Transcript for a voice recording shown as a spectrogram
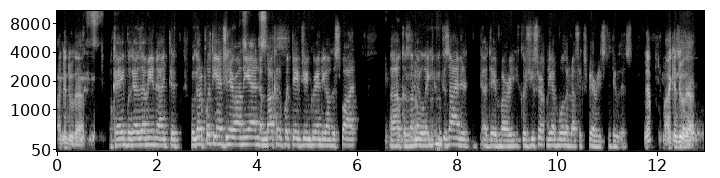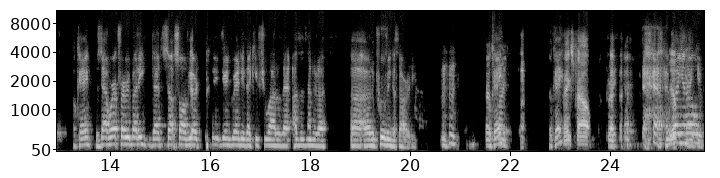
I can do that. Okay, because I mean, I could, we're gonna put the engineer on the end. I'm not gonna put Dave Giangrande on the spot. Uh, because I'm gonna let you design it, uh, Dave Murray, because you certainly have more than enough experience to do this. Yep, I can do that. Okay, does that work for everybody? That sol- solve your, Dave Giangrande, that keeps you out of that, other than a, uh, an approving authority, Mhm. Okay. fine. okay? Thanks, pal. Great. Well, you Thank know, you.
